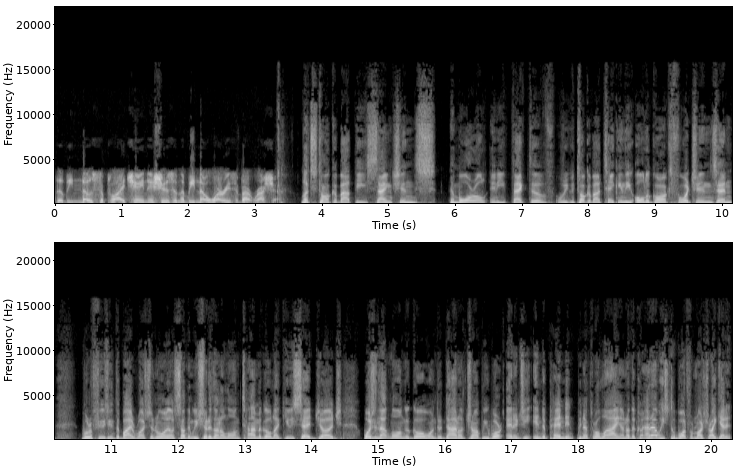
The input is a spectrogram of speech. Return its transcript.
There'll be no supply chain issues and there'll be no worries about Russia. Let's talk about the sanctions, immoral, ineffective. We could talk about taking the oligarchs' fortunes and we're refusing to buy Russian oil, something we should have done a long time ago. Like you said, Judge, wasn't that long ago under Donald Trump. We were energy independent. We didn't have to rely on other countries. I know we still bought from Russia. I get it.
